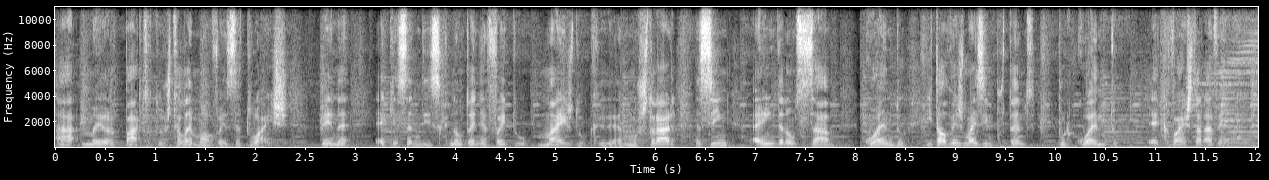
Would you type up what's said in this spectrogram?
à maior parte dos telemóveis atuais. Pena é que a SanDisk não tenha feito mais do que a mostrar, assim ainda não se sabe quando e talvez mais importante, por quanto é que vai estar à venda.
